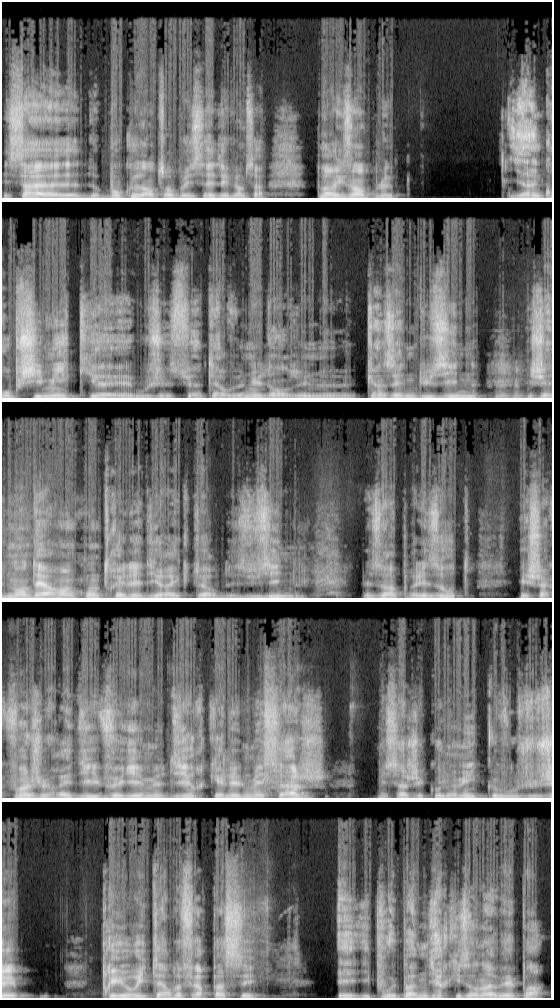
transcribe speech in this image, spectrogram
Et ça, beaucoup d'entreprises, ça a été comme ça. Par exemple, il y a un groupe chimique où je suis intervenu dans une quinzaine d'usines. Mhm. J'ai demandé à rencontrer les directeurs des usines, les uns après les autres, et chaque fois je leur ai dit veuillez me dire quel est le message, message économique que vous jugez prioritaire de faire passer. Et ils pouvaient pas me dire qu'ils en avaient pas.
